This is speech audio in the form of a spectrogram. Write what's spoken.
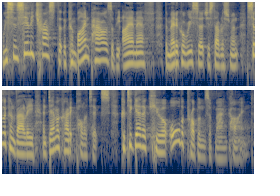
We sincerely trust that the combined powers of the IMF, the medical research establishment, Silicon Valley, and democratic politics could together cure all the problems of mankind.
